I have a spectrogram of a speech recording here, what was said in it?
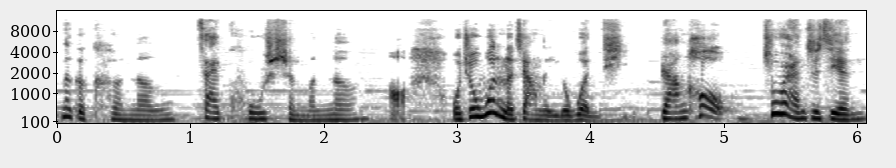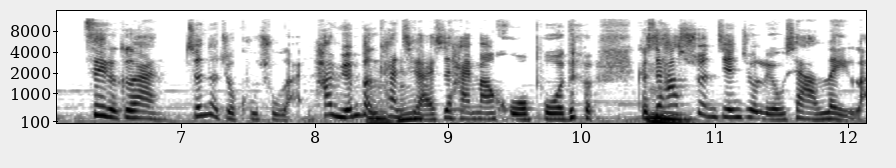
那个可能在哭什么呢？哦，我就问了这样的一个问题，然后突然之间。”这个个案真的就哭出来，他原本看起来是还蛮活泼的，可是他瞬间就流下泪来，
